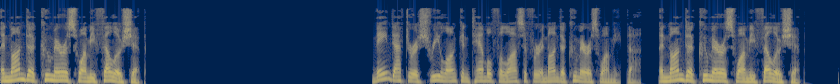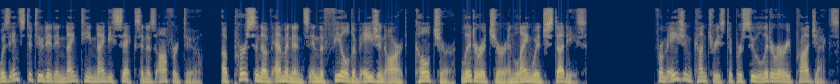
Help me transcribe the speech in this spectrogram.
Ananda Coomaraswamy Fellowship Named after a Sri Lankan Tamil philosopher Ananda Coomaraswamy, the Ananda Coomaraswamy Fellowship was instituted in 1996 and is offered to a person of eminence in the field of Asian art, culture, literature and language studies", from Asian countries to pursue literary projects.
